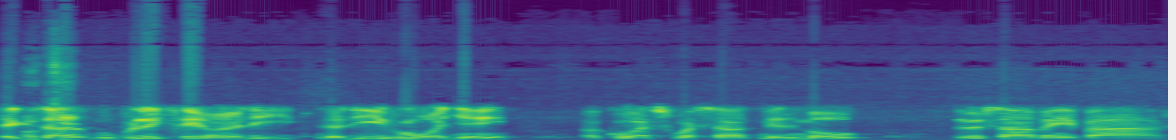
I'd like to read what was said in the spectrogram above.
Exemple, vous voulez écrire un livre. Le livre moyen a quoi? 60 000 mots, 220 pages.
